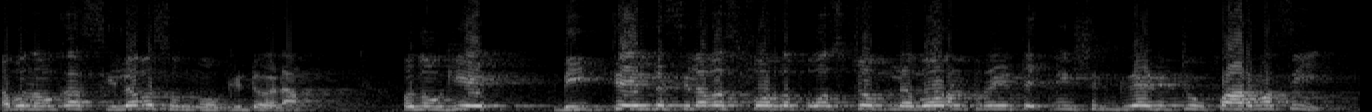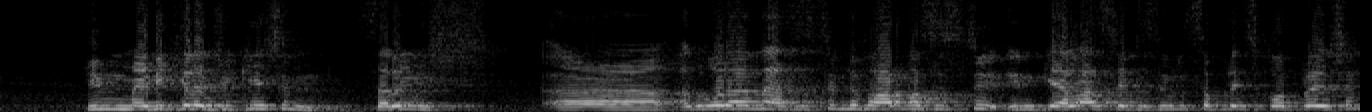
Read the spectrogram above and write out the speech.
അപ്പോൾ നമുക്ക് ആ സിലബസ് ഒന്ന് നോക്കിയിട്ട് വരാം. അപ്പോൾ നോക്കിയേ detailed syllabus for the post of laboratory technician grade two pharmacy in medical education service അതുപോലെ തന്നെ assistant pharmacist in Kerala state civil supplies corporation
